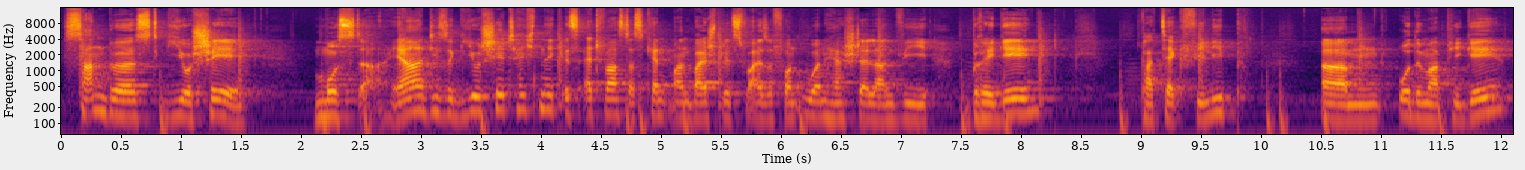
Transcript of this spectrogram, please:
Sunburst Guilloché Muster. Ja, diese Guilloché-Technik ist etwas, das kennt man beispielsweise von Uhrenherstellern wie Breguet, Patek Philippe, ähm, Audemars Piguet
